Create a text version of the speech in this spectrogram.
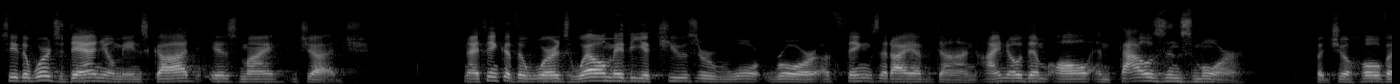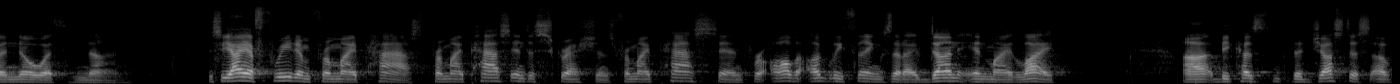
See, the words Daniel means God is my judge. And I think of the words, Well may the accuser roar of things that I have done. I know them all and thousands more, but Jehovah knoweth none. You see, I have freedom from my past, from my past indiscretions, from my past sin, for all the ugly things that I've done in my life, uh, because the justice of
